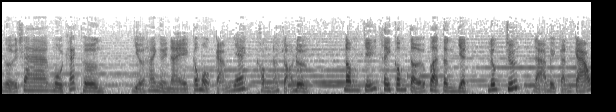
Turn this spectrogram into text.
ngửi ra mùi khác thường, giữa hai người này có một cảm giác không nói rõ được. Đồng chí Thi Công Tử và Tần Dịch lúc trước đã bị cảnh cáo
